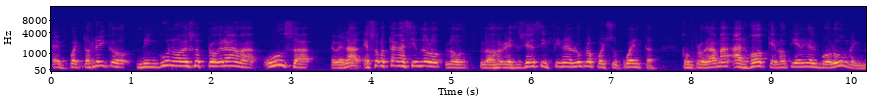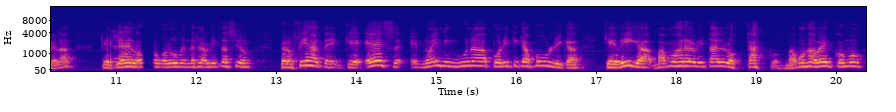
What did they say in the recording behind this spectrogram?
en Puerto Rico ninguno de esos programas usa, ¿verdad? Eso lo están haciendo las organizaciones sin fines de lucro por su cuenta, con programas ad hoc que no tienen el volumen, ¿verdad? Que tienen el otro volumen de rehabilitación. Pero fíjate que es, eh, no hay ninguna política pública que diga, vamos a rehabilitar los cascos, vamos a ver cómo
